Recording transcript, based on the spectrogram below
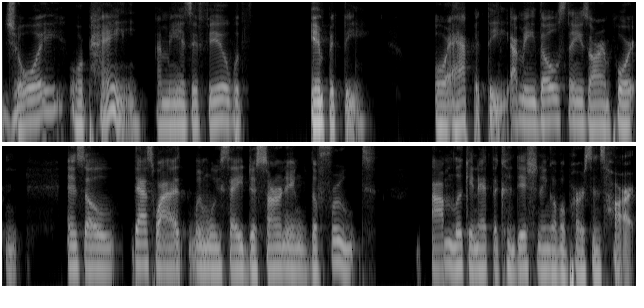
joy or pain? I mean, is it filled with empathy or apathy? I mean, those things are important. And so that's why when we say discerning the fruit, I'm looking at the conditioning of a person's heart.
